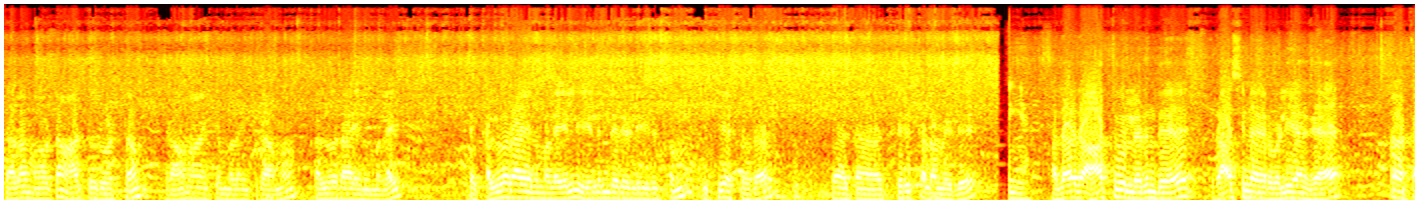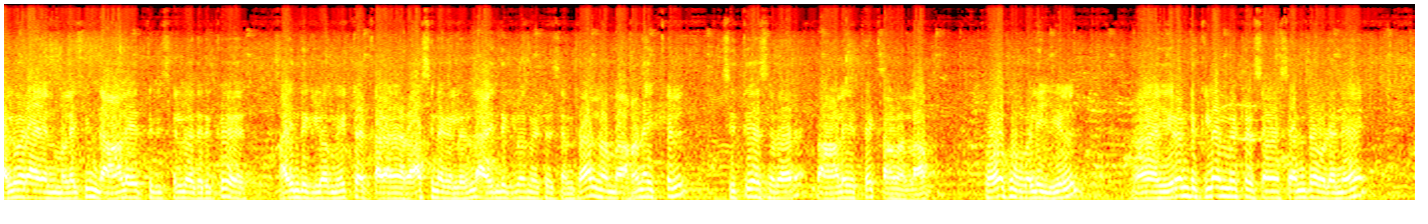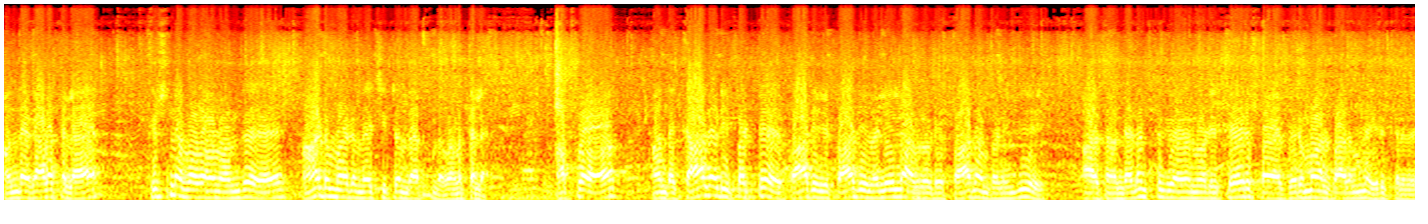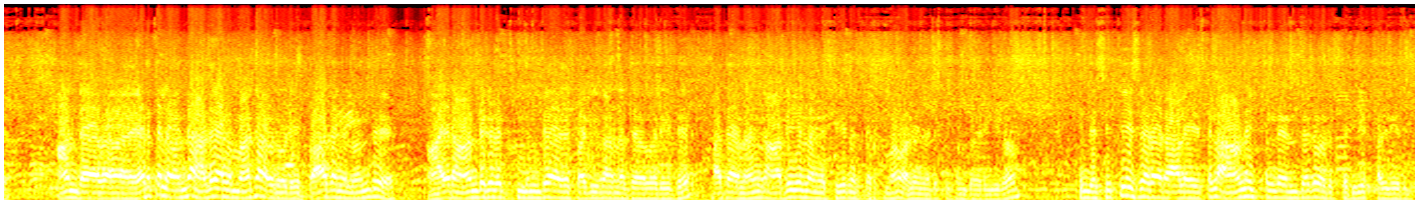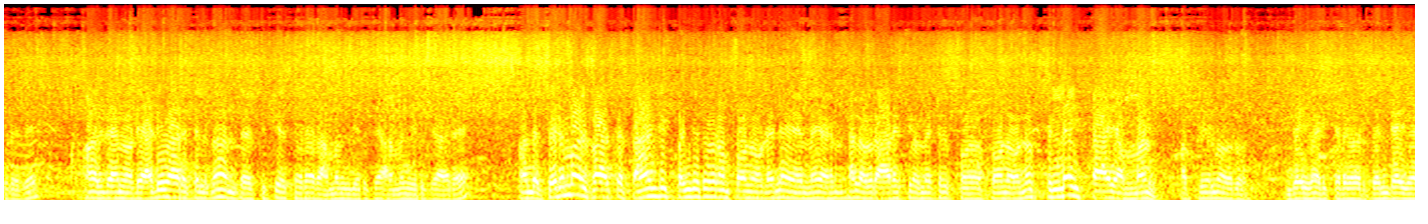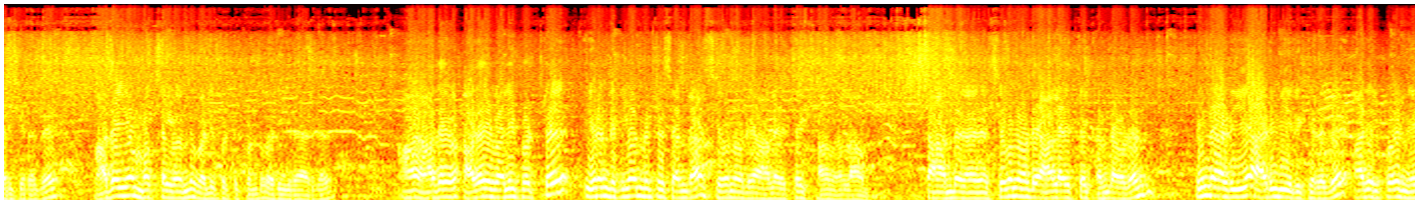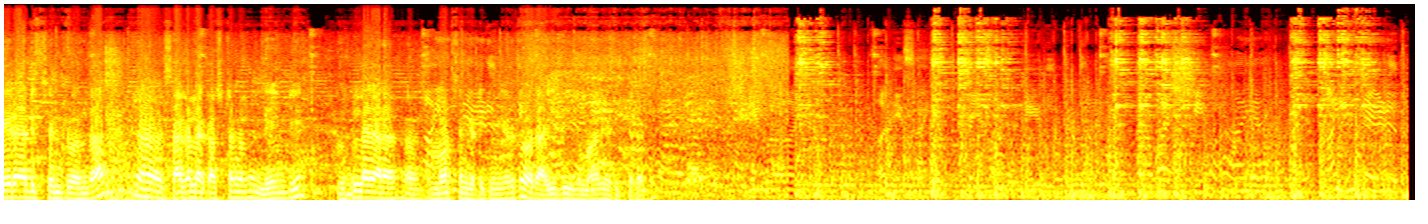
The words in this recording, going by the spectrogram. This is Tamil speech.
சேலம் மாவட்டம் ஆத்தூர் வட்டம் ராமநாயக்கம்பாளையம் கிராமம் கல்வராயன் மலை இந்த கல்வராயன் மலையில் எழுந்தருளி இருக்கும் த- திருத்தலம் இது. அதாவது ஆத்தூர்ல இருந்து ராசிநகர் வழியாக கல்வராயன் மலைக்கு இந்த ஆலயத்துக்கு செல்வதற்கு ஐந்து கிலோமீட்டர் க- ராசிநகர்ல இருந்து ஐந்து கிலோமீட்டர் சென்றால் நம்ம ஆனைக்கல் சித்தேஸ்வரர் ஆலயத்தை காணலாம். போகும் வழியில் இரண்டு கிலோமீட்டர் செ- சென்ற உடனே அந்த காலத்துல கிருஷ்ண பகவான் வந்து ஆடு மாடு மேய்ச்சிட்டு இருந்தார் அந்த வனத்துல. அப்போ அந்த காலடி பட்டு பாதி பாதி வழியில அவருடைய பாதம் பணிஞ்சு அது அந்த இடத்துக்கு அவனுடைய பேர் பெருமாள் பாதம்னு இருக்கிறது. அந்த இடத்துல வந்து அடையாளமாக அவருடைய பாதங்கள் வந்து ஆயிரம் ஆண்டுகளுக்கு முன்பே அது பதிவானது ஒரு இது. அதை நாங்கள் அதையும் நாங்கள் சீரும் சிறப்பமாக வழிநடத்தி கொண்டு வருகிறோம். இந்த சித்தேஸ்வரர் ஆலயத்தில் ஆணைக்கல் என்பது ஒரு பெரிய கல் இருக்கிறது. அதனுடைய அடிவாரத்தில் தான் அந்த சித்தேஸ்வரர் அமர்ந்திருக்கு அமைஞ்சிருக்காரு அந்த பெருமாள் பார்க்க தாண்டி கொஞ்ச தூரம் போன உடனே மே மேலே ஒரு அரை கிலோமீட்டர் போ போன உடனே பிள்ளைத்தாய் அம்மன் அப்படின்னு ஒரு தெய்வம் இருக்கிறது ஒரு பெண் தெய்வம் இருக்கிறது. அதையும் மக்கள் வந்து வழிபட்டு கொண்டு வருகிறார்கள். அதை அதை வழிபட்டு இரண்டு கிலோமீட்டர் சென்றால் சிவனுடைய ஆலயத்தை காணலாம். அந்த சிவனுடைய ஆலயத்தை கண்டவுடன் பின்னாடியே அருவி இருக்கிறது. அதில் போய் நீராடி சென்று வந்தால் சகல கஷ்டங்களும் நீங்கி நல்ல மோட்சம் கிடைக்குங்கிறது ஒரு ஐதீகமாக இருக்கிறது.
